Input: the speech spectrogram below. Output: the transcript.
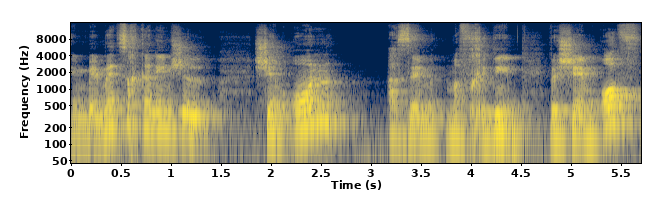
הם באמת שחקנים של, שהם און, אז הם מפחידים, ושהם אוף,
